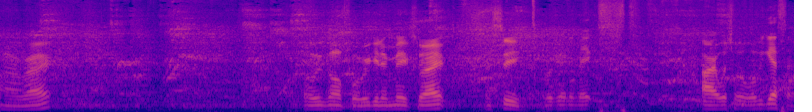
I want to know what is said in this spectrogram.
All right. What are we going for? We're getting mixed, right? Let's see. We're getting mixed. All right, which one? What are we guessing?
